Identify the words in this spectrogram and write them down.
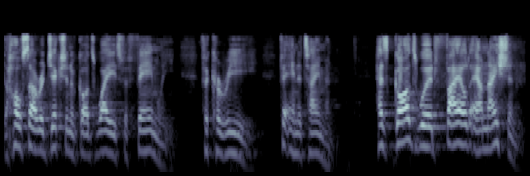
the wholesale rejection of God's ways for family, for career, for entertainment. Has God's word failed our nation?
